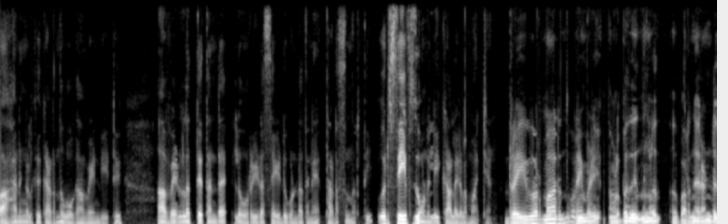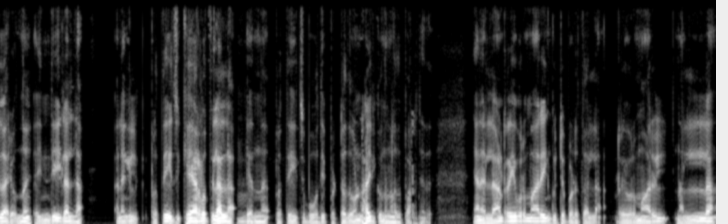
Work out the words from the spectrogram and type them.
വാഹനങ്ങൾക്ക് കടന്നു പോകാൻ വേണ്ടിയിട്ട് ആ വെള്ളത്തെ തന്റെ ലോറിയുടെ സൈഡ് കൊണ്ട് അതിനെ തടസ്സം നിർത്തി ഒരു സേഫ് സോണിലേക്ക് ആളുകളെ മാറ്റുകയാണ്. ഡ്രൈവർമാരെന്ന് പറയുമ്പോഴേ നമ്മളിപ്പോൾ ഇത് നിങ്ങൾ പറഞ്ഞ രണ്ട് കാര്യം. ഒന്ന് ഇന്ത്യയിലല്ല അല്ലെങ്കിൽ പ്രത്യേകിച്ച് കേരളത്തിലല്ല എന്ന് പ്രത്യേകിച്ച് ബോധ്യപ്പെട്ടത് കൊണ്ടായിരിക്കും നിങ്ങളത് പറഞ്ഞത്. ഞാൻ എല്ലാ ഡ്രൈവർമാരെയും കുറ്റപ്പെടുത്തല്ല. ഡ്രൈവർമാരിൽ നല്ല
